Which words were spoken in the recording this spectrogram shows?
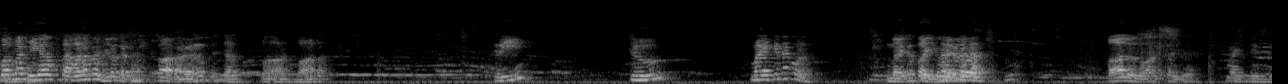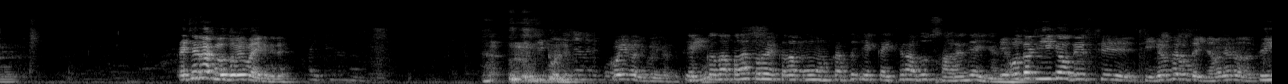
ਬਾਬਾ ਠੀਕ ਆ ਕਰ ਲੈਣਾ ਭੇਜ ਲੋ ਇਕੱਠਾ। ਘਰ ਆ ਗਿਆ ਨਾ ਤੇ ਚੱਲ ਬਾਹਰ ਬਾਹਰ ਆ। 3 2 ਮਾਈਕ ਕਿਹਨਾਂ ਕੋਲ? ਮੈਂ ਕਿਹਾ ਭਾਈ ਮੇਰੇ ਕੋਲ ਆ। ਆ ਲੋ ਲੋ ਭਾਈ ਦਾ। ਮਾਈਕ ਦੇ ਦੇ ਇੱਥੇ ਰੱਖ ਲਓ ਦੋਵੇਂ ਮਾਈਕ ਨਹੀਂ ਕੀ ਬੋਲੇ ਕੋਈ ਗੱਲ ਨਹੀਂ ਕੋਈ ਗੱਲ ਇੱਕ ਨਹੀਂ ਦਾ ਪਤਾ ਕਰੋ ਇੱਕ ਦਾ ਮੂੰਹ ਹੁਣ ਕਰ ਦਿਓ ਇੱਕ ਇੱਥੇ ਰੱਖ ਦਿਓ ਸਾਰਿਆਂ ਦੇ ਆਈ ਇਹ ਜਾਣੇ ਉਹਦਾ ਠੀਕ ਹੈ ਉਹਦੇ ਇੱਥੇ ਠੀਕ ਹੈ ਫਿਰ ਦੇਈ ਜਾਵਾਂਗੇ ਨਾ 3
